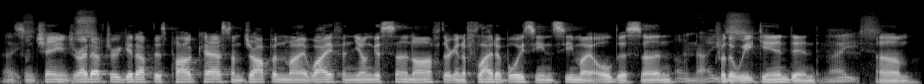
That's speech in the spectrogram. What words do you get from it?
and some change. Right after we get off this podcast, I'm dropping my wife and youngest son off. They're going to fly to Boise and see my oldest son Oh, nice. for the weekend, and Nice. um,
